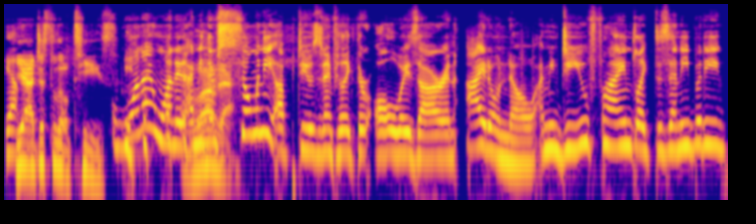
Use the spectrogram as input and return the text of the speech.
Yeah. yeah. just a little tease. One I wanted, I mean, there's that. so many updos, and I feel like there always are. And I don't know. I mean, do you find like, does anybody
